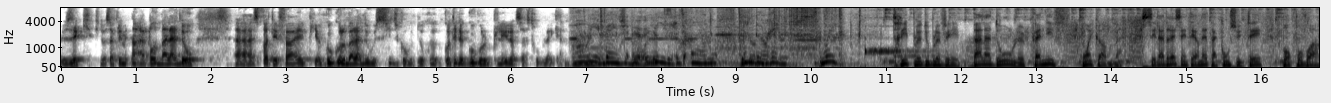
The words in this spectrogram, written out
Music, qui doit s'appeler maintenant Apple Balado, Spotify, puis il y a Google Balado aussi, du, côté de Google Play, là, ça se trouve là également. Ah oui, ben, je, oui, on, devrait. Oui www.baladoleplanif.com. C'est l'adresse Internet à consulter pour pouvoir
